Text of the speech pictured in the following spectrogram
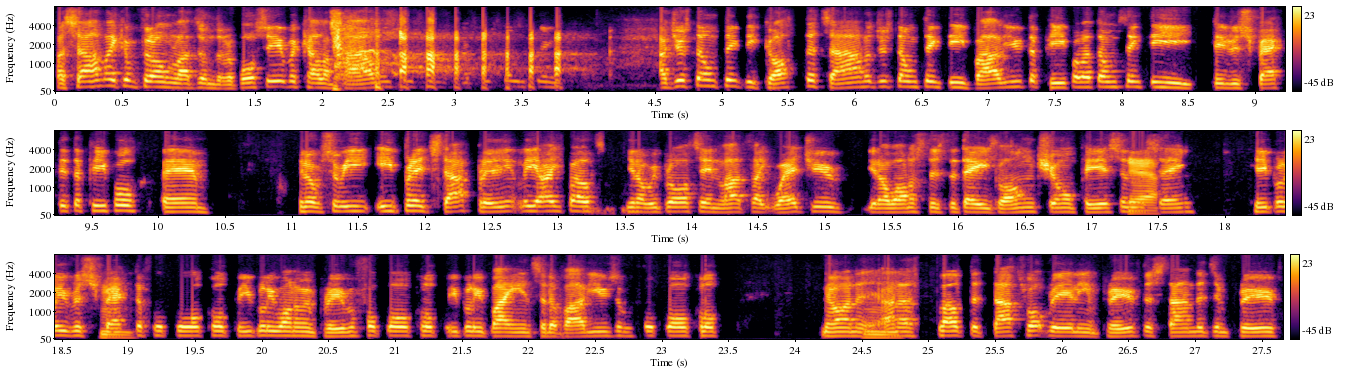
I sound like I'm throwing lads under the bus here with Callum Powell. I just don't think I just don't think they got the town. I just don't think they valued the people. I don't think they, they respected the people. Um, you know, so he, he bridged that brilliantly. I felt, you know, we brought in lads like Wedge, who, you know, honest as the day's long, Shaun Pearson, Yeah. the same. People who respect Hmm. the football club, people who want to improve a football club, people who buy into the values of a football club. You know, and, Hmm. and I felt that that's what really improved. The standards improved.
